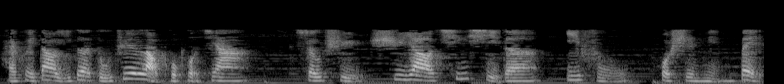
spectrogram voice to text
还会到一个独居老婆婆家收取需要清洗的衣服或是棉被。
